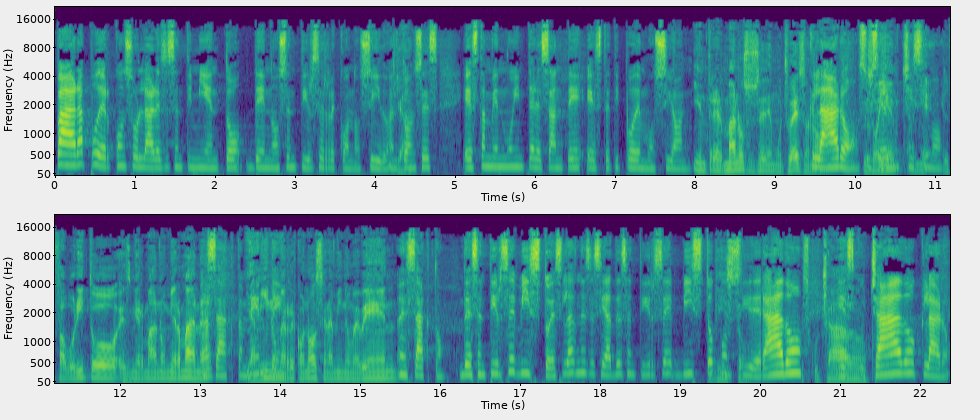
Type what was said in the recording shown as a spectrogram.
para poder consolar ese sentimiento de no sentirse reconocido. Entonces es también muy interesante este tipo de emoción. Y entre hermanos sucede mucho eso, ¿no? Claro, Pues, sucede oye, muchísimo. el favorito es mi hermano o mi hermana. Y a mí Exactamente. no me reconocen, a mí no me ven. Exacto, de sentirse visto, es la necesidad de sentirse visto, Visto, considerado, escuchado. escuchado, claro.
